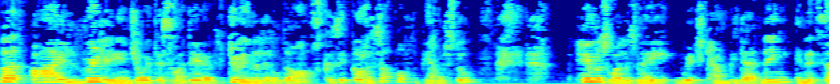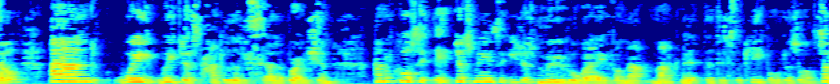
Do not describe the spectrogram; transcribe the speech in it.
But I really enjoyed this idea of doing the little dance because it got us up off the piano stool, him as well as me, which can be deadening in itself. And we we just had a little celebration. And of course, it, it just means that you just move away from that magnet that is the keyboard as well. So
